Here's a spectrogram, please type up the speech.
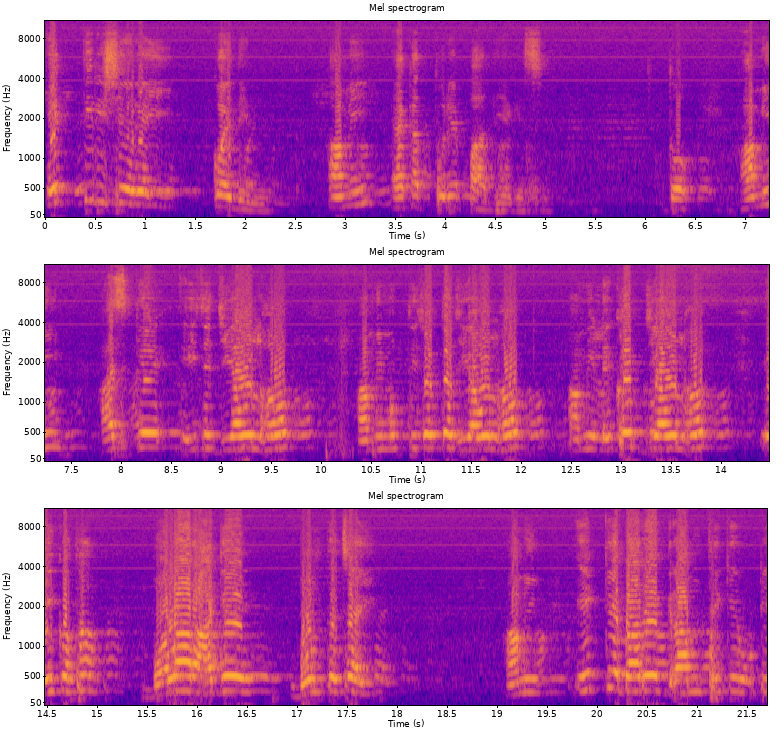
একত্রিশের এই কয়দিন। আমি একাত্তরে পা দিয়ে গেছি। তো আমি আজকে এই যে জিয়াউল হক, আমি মুক্তিযোদ্ধা জিয়াউল হক, আমি লেখক জিয়াউল হক, এই কথা বলার আগে বলতে চাই, আমি একেবারে গ্রাম থেকে উঠে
